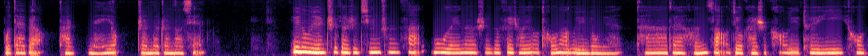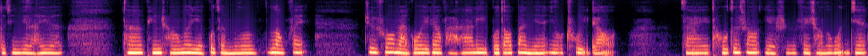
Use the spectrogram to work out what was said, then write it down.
不代表他没有真的赚到钱。运动员吃的是青春饭，穆雷呢是一个非常有头脑的运动员，他在很早就开始考虑退役以后的经济来源，他平常呢也不怎么浪费，据说买过一辆法拉利不到半年又处理掉了，在投资上也是非常的稳健。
